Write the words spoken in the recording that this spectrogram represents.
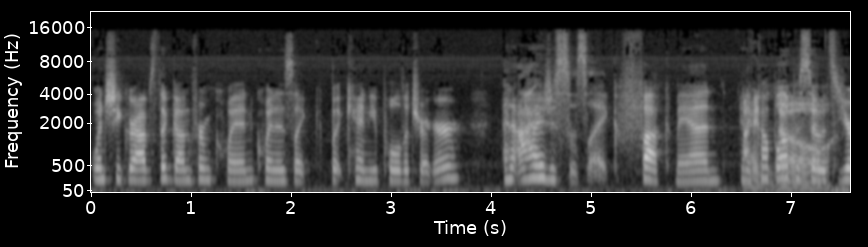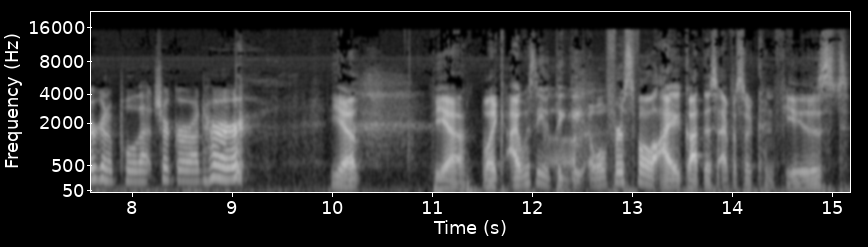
when she grabs the gun from Quinn, Quinn is like, "But can you pull the trigger?" And I just was like, "Fuck, man! In a I couple know. episodes, you're gonna pull that trigger on her." Yep. Yeah, like I wasn't even thinking. Well, first of all, I got this episode confused,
